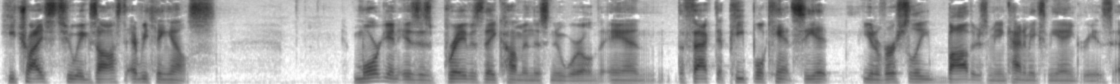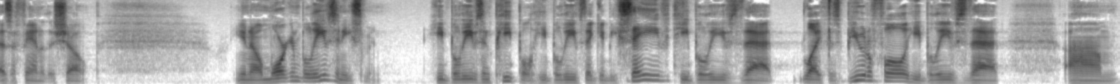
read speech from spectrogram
He tries to exhaust everything else. Morgan is as brave as they come in this new world, and the fact that people can't see it universally bothers me and kind of makes me angry as, as a fan of the show. You know, Morgan believes in Eastman. He believes in people. He believes they can be saved. He believes that life is beautiful. He believes that, um,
